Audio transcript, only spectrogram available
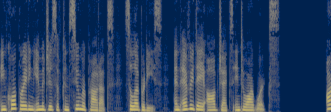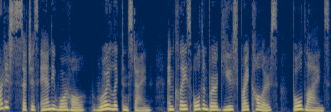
incorporating images of consumer products, celebrities, and everyday objects into artworks. Artists such as Andy Warhol, Roy Lichtenstein, and Claes Oldenburg used bright colors, bold lines,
